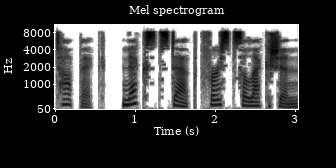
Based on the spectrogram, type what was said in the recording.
Topic: Next step, first selection.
